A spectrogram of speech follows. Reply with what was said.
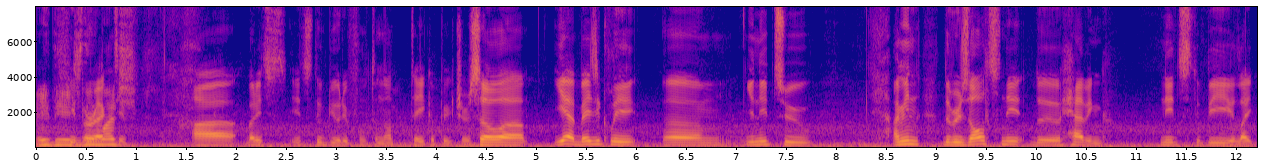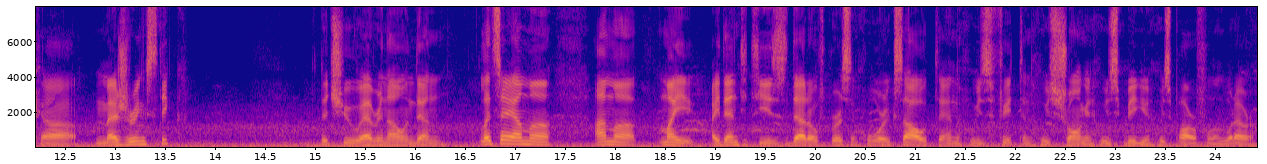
ADHD Hyperactive. much. Uh, but it's it's too beautiful to not take a picture. So uh, yeah, basically, um, you need to. I mean, the results need the having needs to be like a measuring stick that you every now and then. Let's say I'm a, I'm a my identity is that of person who works out and who is fit and who is strong and who is big and who is powerful and whatever.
